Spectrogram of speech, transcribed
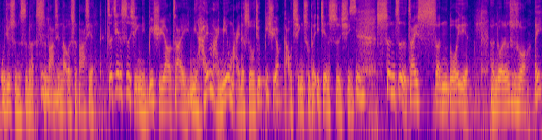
我就损失了十八线到二十八线。这件事情你必须要在你还买没有买的时候就必须要搞清楚的一件事情。甚至再深多一点，很多人是说，哎。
